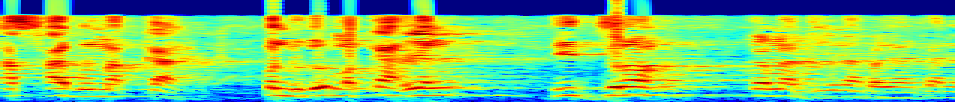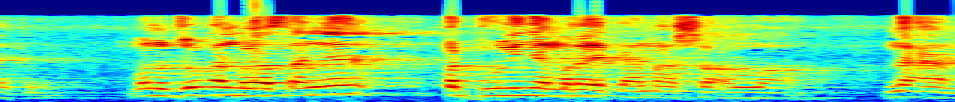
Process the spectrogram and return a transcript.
Ashabul Makkah, penduduk Makkah yang hijrah ke Madinah, bayangkan itu. Menunjukkan bahwasannya pedulinya mereka, Masya Allah. Naam.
